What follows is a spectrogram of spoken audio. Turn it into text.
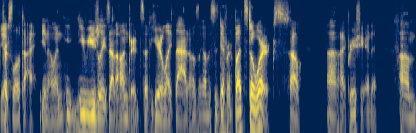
yep. for Tie, you know, and he, he usually is at 100. So to hear it like that, I was like, oh, this is different, but still works. So uh, I appreciate it. Um,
